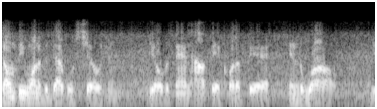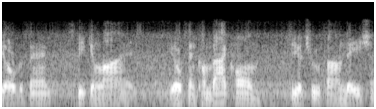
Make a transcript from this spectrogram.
Don't be one of the devil's children. You understand? Out there, caught up there in the world. You understand? Speaking lies. You understand? Come back home to your true foundation.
